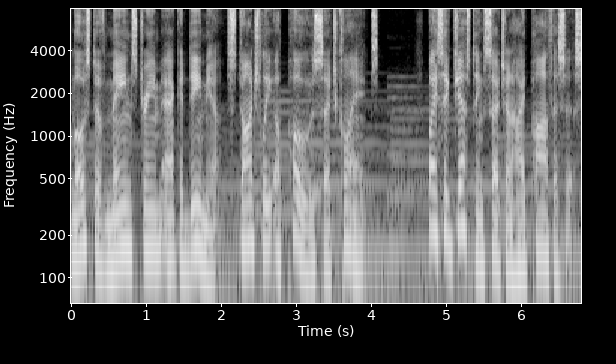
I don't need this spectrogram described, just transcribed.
Most of mainstream academia staunchly opposed such claims. By suggesting such an hypothesis,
